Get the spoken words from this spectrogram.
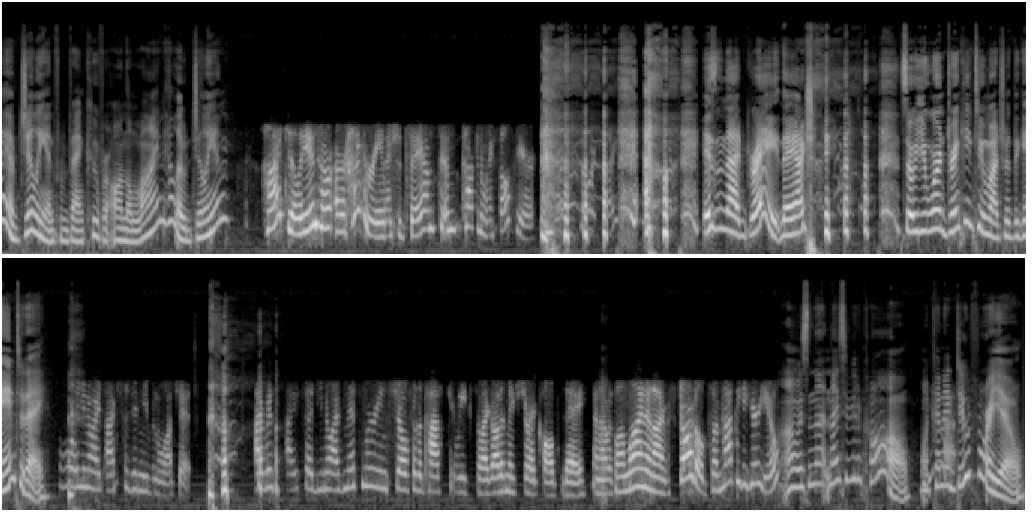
I have Jillian from Vancouver on the line. Hello Jillian. Hi, Jillian. How, or hi, Maureen, I should say. I'm, I'm talking to myself here. so. Isn't that great? They actually. so you weren't drinking too much with the game today. Well, you know, I actually didn't even watch it. I was. I said, you know, I've missed Maureen's show for the past two weeks, so I got to make sure I called today. And I was online, and I was startled. So I'm happy to hear you. Oh, isn't that nice of you to call? What can I do for you?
